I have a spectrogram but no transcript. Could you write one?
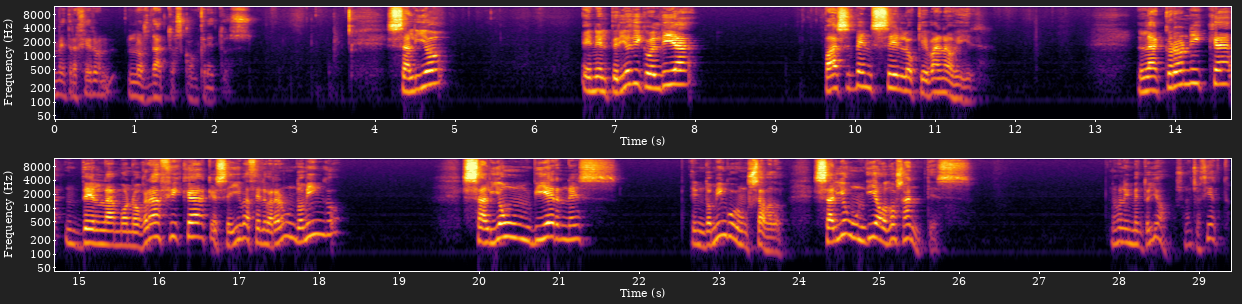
me trajeron los datos concretos. Salió en el periódico El Día, pásmense lo que van a oír. La crónica de la monográfica que se iba a celebrar un domingo salió un viernes, en domingo o un sábado, salió un día o dos antes. No me lo invento yo, es un hecho cierto.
